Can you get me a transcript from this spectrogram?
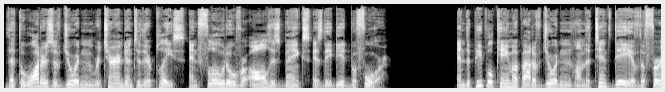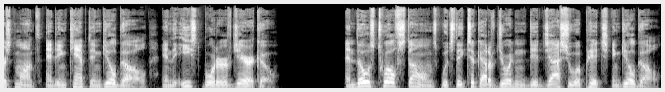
that the waters of Jordan returned unto their place and flowed over all his banks as they did before. And the people came up out of Jordan on the tenth day of the first month and encamped in Gilgal, in the east border of Jericho. And those twelve stones which they took out of Jordan did Joshua pitch in Gilgal.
